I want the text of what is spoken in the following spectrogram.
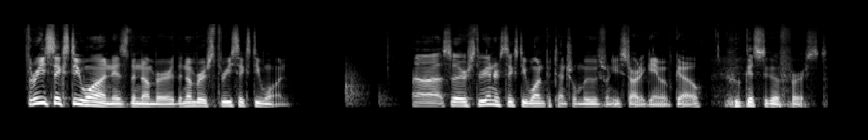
361 is the number. The number is 361. Uh, so there's 361 potential moves when you start a game of Go. Who gets to go first?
